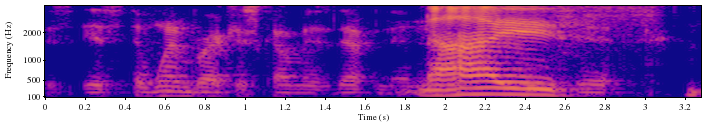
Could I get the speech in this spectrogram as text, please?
it's, it's the windbreakers coming. It's definitely nice yeah.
